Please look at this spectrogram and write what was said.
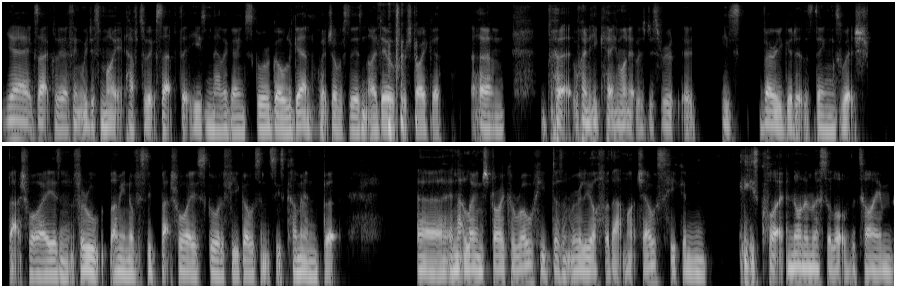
yeah, exactly. I think we just might have to accept that he's never going to score a goal again, which obviously isn't ideal for a striker. Um, but when he came on, it was just re- it, he's very good at the things which Batshuayi isn't. For all, I mean, obviously Batshuayi has scored a few goals since he's come in, but uh, in that lone striker role, he doesn't really offer that much else. He can he's quite anonymous a lot of the time.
